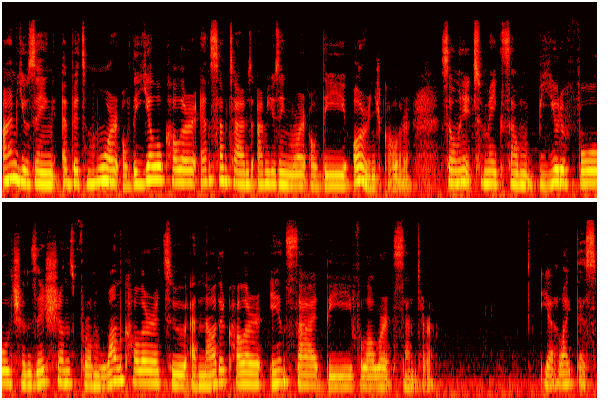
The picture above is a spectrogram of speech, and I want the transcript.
I'm using a bit more of the yellow color and sometimes I'm using more of the orange color. So we need to make some beautiful transitions from one color to another color inside the flower center yeah like this.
